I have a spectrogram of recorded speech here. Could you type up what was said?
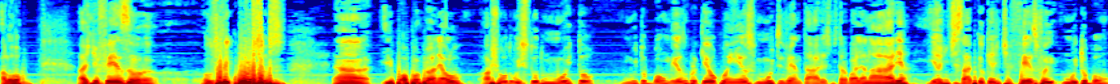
Alô? A gente fez uh, os recursos uh, e o próprio Anel achou o estudo muito muito bom mesmo, porque eu conheço muito inventário, a gente trabalha na área e a gente sabe que o que a gente fez foi muito bom.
